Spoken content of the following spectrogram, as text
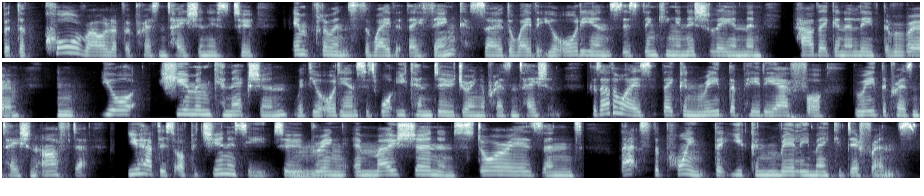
But the core role of a presentation is to influence the way that they think. So, the way that your audience is thinking initially, and then how they're going to leave the room. And your human connection with your audience is what you can do during a presentation. Because otherwise, they can read the PDF or read the presentation after. You have this opportunity to mm. bring emotion and stories and that's the point that you can really make a difference.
